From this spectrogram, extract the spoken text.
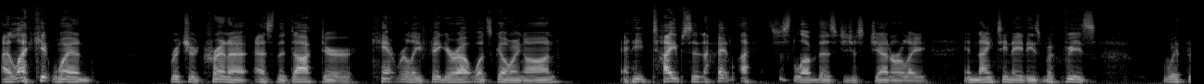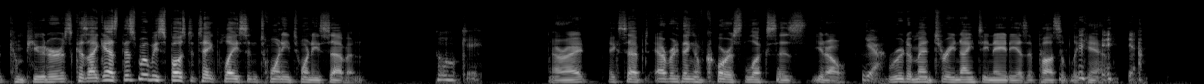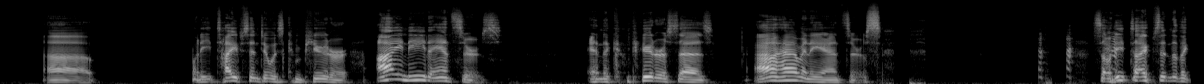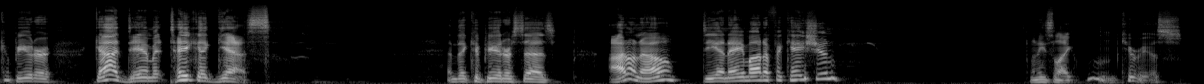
I like it when Richard Crenna, as the doctor, can't really figure out what's going on, and he types it. I, I just love this, just generally in 1980s movies with the computers, because I guess this movie's supposed to take place in 2027. Okay. All right, except everything, of course, looks as you know Yeah. rudimentary 1980 as it possibly can. yeah. Uh, but he types into his computer, I need answers. And the computer says, I don't have any answers. so he types into the computer, God damn it, take a guess. And the computer says, I don't know, DNA modification? And he's like, hmm, curious.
